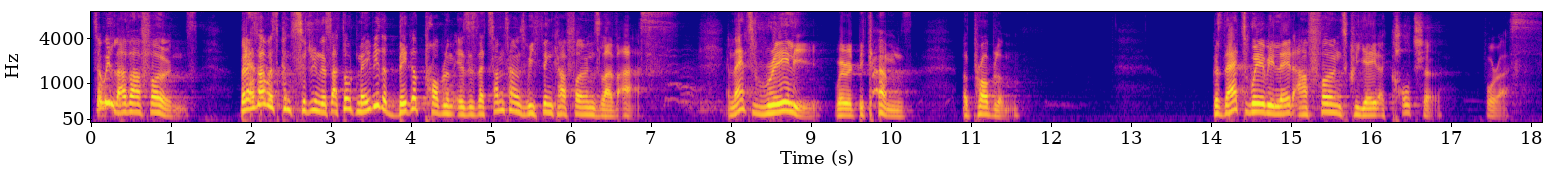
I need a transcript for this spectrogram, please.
So we love our phones. But as I was considering this, I thought maybe the bigger problem is, is that sometimes we think our phones love us. And that's really where it becomes a problem. Because that's where we let our phones create a culture for us.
